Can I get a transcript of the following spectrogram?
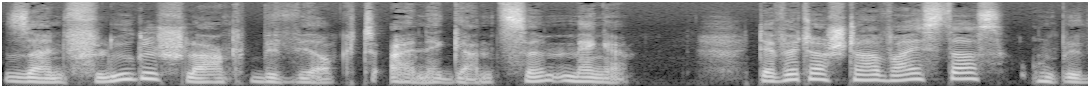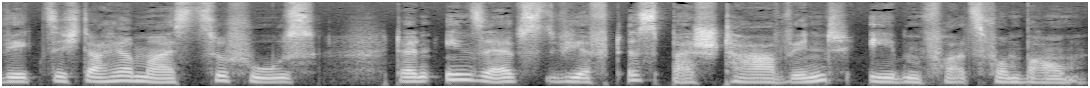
Sein Flügelschlag bewirkt eine ganze Menge. Der Wetterstar weiß das und bewegt sich daher meist zu Fuß, denn ihn selbst wirft es bei Starwind ebenfalls vom Baum.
